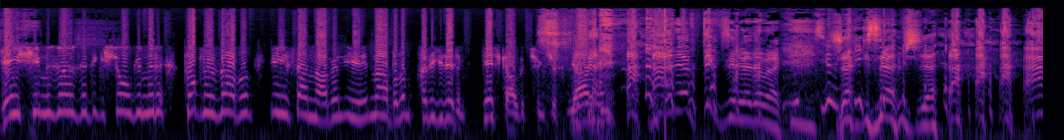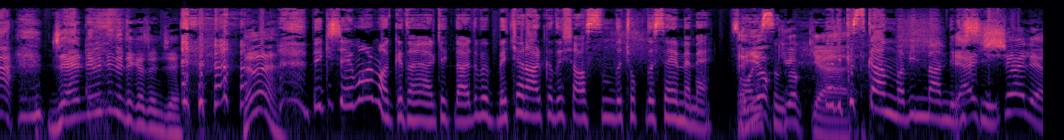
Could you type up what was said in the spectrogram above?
Gençliğimizi özledik işte o günleri topluyoruz ne yapalım? İyi sen ne yapıyorsun? İyi ne yapalım? Hadi gidelim. Geç kaldık çünkü. Yani Hadi öptük zirvede bırak. Çok güzelmiş ya. Cehennemi dinledik az önce. Değil mi? Peki şey var mı hakikaten erkeklerde böyle bekar arkadaşı aslında çok da sevmeme E, yok, sonrasında. yok ya. Böyle kıskanma bilmem ne bir Ya şey. şöyle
